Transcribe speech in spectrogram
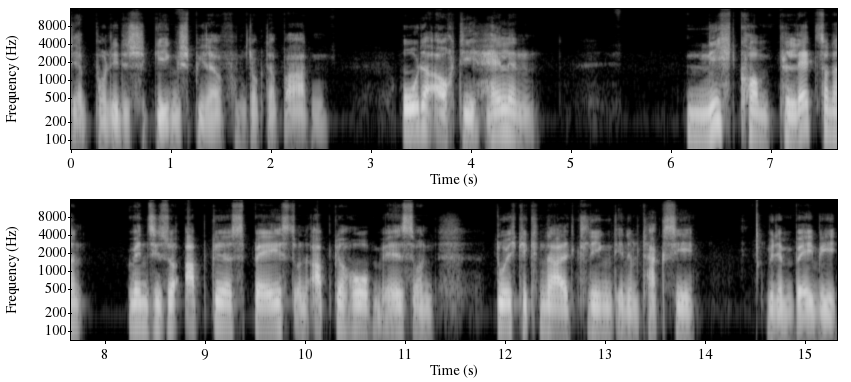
der politische Gegenspieler vom Dr. Baden oder auch die Helen nicht komplett, sondern wenn sie so abgespaced und abgehoben ist und durchgeknallt klingt in einem Taxi mit dem Baby,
